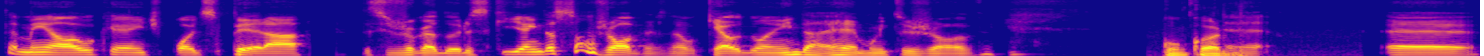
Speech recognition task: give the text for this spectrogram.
também é algo que a gente pode esperar desses jogadores que ainda são jovens, né? O Keldon ainda é muito jovem. Concordo. É, é...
